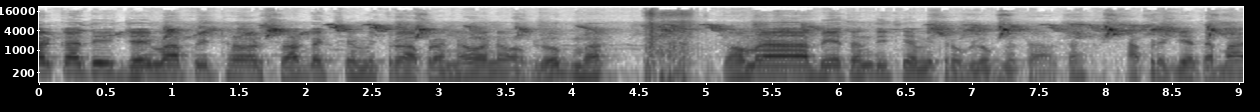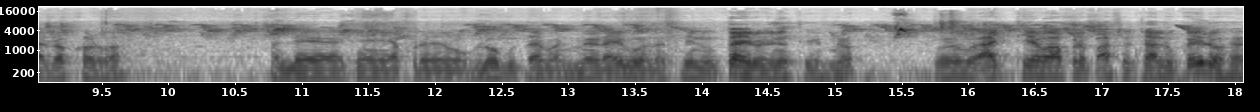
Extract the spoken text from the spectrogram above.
દ્વારકાધીશ, જય મા પીઠળ. સ્વાગત છે મિત્રો આપણા નવા નવા વ્લોગમાં. તો હમણાં બે તંદી થયા મિત્રો વ્લોગ નહોતા આવતા. આપણે ગયા હતા બહાર રખડવા. એટલે ક્યાંય આપણે એવો વ્લોગ ઉતારવાનો મેળ આવ્યો નથી સીન ઉતાર્યો નથી એમનો. બરાબર આજથી હવે આપણે પાછો ચાલુ કર્યો છે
